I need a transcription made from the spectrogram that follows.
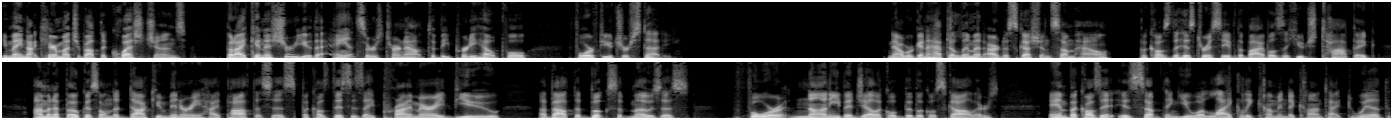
You may not care much about the questions, but I can assure you the answers turn out to be pretty helpful for future study. Now, we're going to have to limit our discussion somehow because the historicity of the Bible is a huge topic. I'm going to focus on the documentary hypothesis because this is a primary view about the books of Moses for non evangelical biblical scholars. and because it is something you will likely come into contact with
